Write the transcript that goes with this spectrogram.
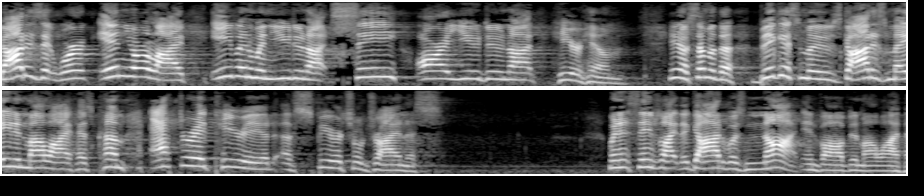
God is at work in your life even when you do not see or you do not hear Him. You know, some of the biggest moves God has made in my life has come after a period of spiritual dryness. When it seems like that God was not involved in my life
